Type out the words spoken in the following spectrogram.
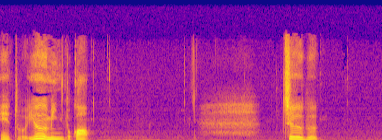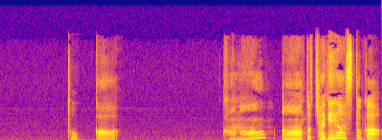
えっ、とユーミンとかチューブとかかな？ああとチャゲアスとか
